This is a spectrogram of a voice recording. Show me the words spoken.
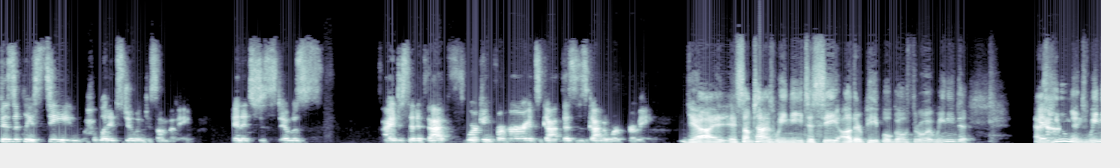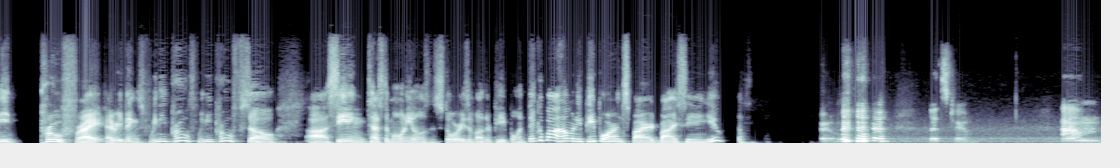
physically see what it's doing to somebody. And it's just, it was, I just said, if that's working for her, it's got, this has got to work for me. Yeah, it, it, sometimes we need to see other people go through it. We need to, as Yeah. humans, we need proof, right? Everything's we need proof. We need proof. So, uh, seeing testimonials and stories of other people, and think about how many people are inspired by seeing you. True. That's true. Um,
